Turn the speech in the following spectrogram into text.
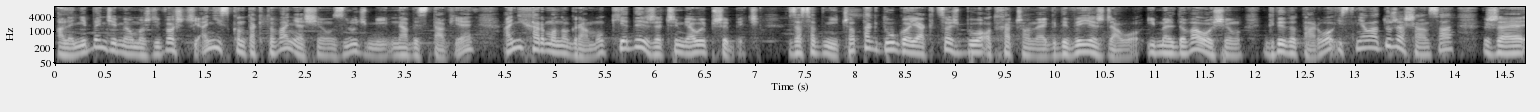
ale nie będzie miał możliwości ani skontaktowania się z ludźmi na wystawie, ani harmonogramu, kiedy rzeczy miały przybyć. Zasadniczo, tak długo jak coś było odhaczone, gdy wyjeżdżało i meldowało się, gdy dotarło, istniała duża szansa, że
